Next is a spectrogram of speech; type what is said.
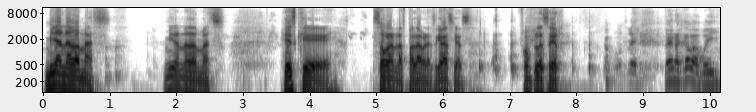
mira nada más. Mira nada más. Es que sobran las palabras. Gracias. Fue un placer. Todavía no acaba, güey.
